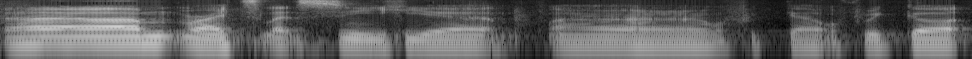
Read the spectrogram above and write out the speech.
god. Um, right, let's see here. Uh, what have we got? What have we got?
